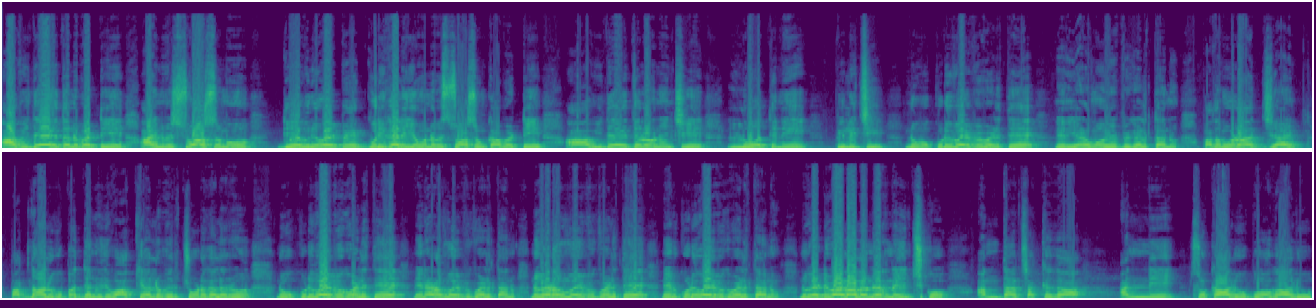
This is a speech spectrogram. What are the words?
ఆ విధేయతను బట్టి ఆయన విశ్వాసము దేవుని వైపే గురి కలిగి ఉన్న విశ్వాసం కాబట్టి ఆ విధేయతలో నుంచి లోతుని పిలిచి నువ్వు కుడివైపు వెళితే నేను ఎడమవైపుకి వెళ్తాను. పదమూడో అధ్యాయం పద్నాలుగు పద్దెనిమిది వాక్యాల్లో మీరు చూడగలరు నువ్వు కుడివైపుకు వెళితే నేను ఎడమవైపుకి వెళ్తాను. నువ్వు ఎడమవైపుకి వెళితే నేను కుడివైపుకి వెళ్తాను. నువ్వు ఎటు వెళ్ళాలో నిర్ణయించుకో. అంత చక్కగా అన్ని సుఖాలు భోగాలు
